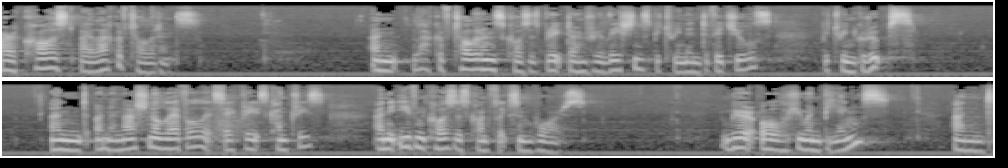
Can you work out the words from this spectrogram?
are caused by lack of tolerance. And lack of tolerance causes breakdown of relations between individuals, between groups. And on a national level, it separates countries and it even causes conflicts and wars. We're all human beings, and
